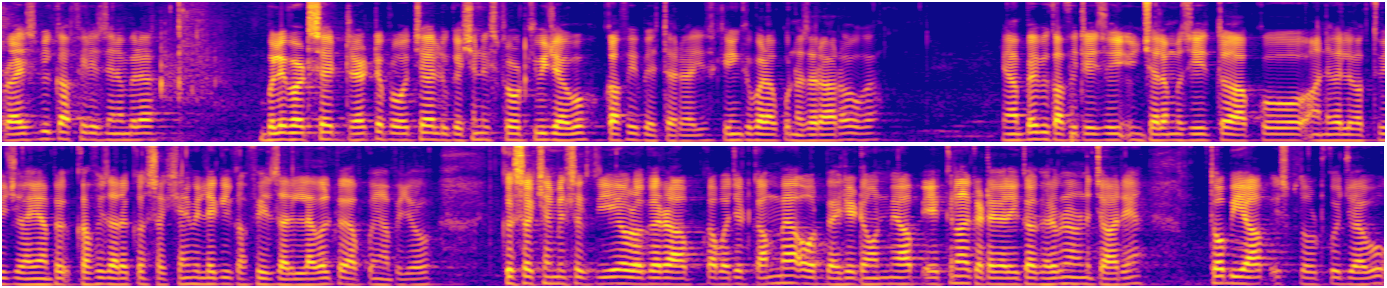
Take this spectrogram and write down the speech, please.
प्राइस भी काफ़ी रिजनेबल है। बुलेवर्ड से डायरेक्ट अप्रोच है लोकेशन एक्सप्लोर की भी जो है वो काफ़ी बेहतर है। स्क्रीन के ऊपर आपको नज़र आ रहा होगा। यहाँ पे भी काफ़ी तेज़ी इंशाल्लाह मजीद तो आपको आने वाले वक्त भी जो है यहाँ पे काफ़ी ज़्यादा कंस्ट्रक्शन मिलेगी, काफ़ी ज़्यादा लेवल पे आपको यहाँ पे जो कंस्ट्रक्शन मिल सकती है। और अगर आपका बजट कम है और बहरी टाउन में आप एक कनाल कैटेगरी का घर बनाना चाह रहे हैं तो भी आप इस प्लॉट को जो है वो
